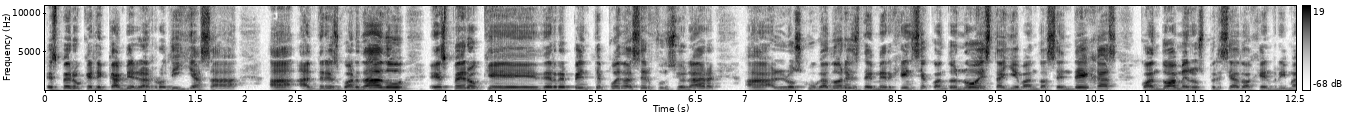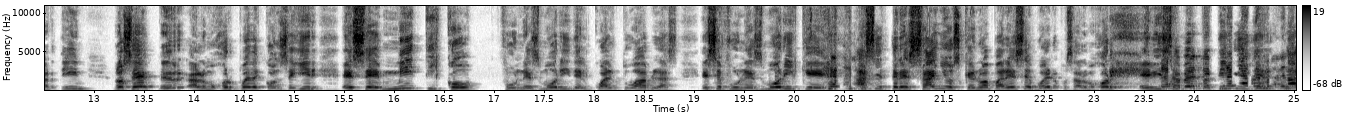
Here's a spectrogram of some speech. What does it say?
espero que le cambie las rodillas a, Andrés Guardado, espero que de repente pueda hacer funcionar a los jugadores de emergencia cuando no está llevando a Cendejas, cuando ha menospreciado a Henry Martín, no sé, a lo mejor puede conseguir ese mítico Funes Mori del cual tú hablas, ese Funes Mori que hace tres años que no aparece, bueno, pues a lo mejor Elizabeth Patiño. No, nada,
